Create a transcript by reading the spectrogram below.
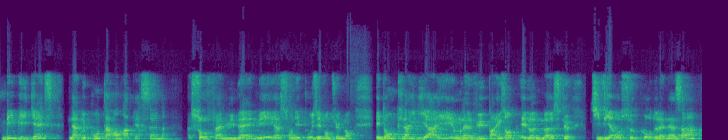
Mais Bill Gates n'a de compte à rendre à personne sauf à lui-même et à son épouse éventuellement. Et donc là, il y a, et on a vu par exemple Elon Musk qui vient au secours de la NASA,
